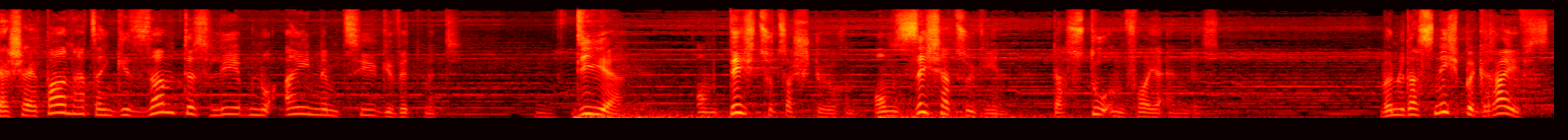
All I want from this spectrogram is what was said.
Der Shaitan hat sein gesamtes Leben nur einem Ziel gewidmet. Dir, um dich zu zerstören, um sicher zu gehen, dass du im Feuer endest. Wenn du das nicht begreifst,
